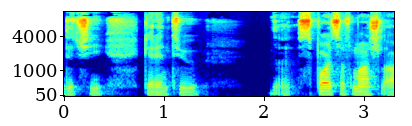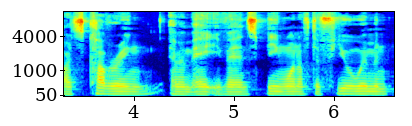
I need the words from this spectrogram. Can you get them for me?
did she get into the sports of martial arts, covering MMA events, being one of the few women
